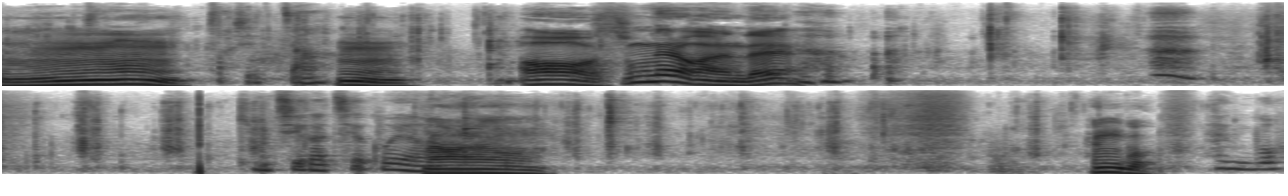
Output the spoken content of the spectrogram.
음. 맛있죠? 음. 어, 쑥 내려가는데? 김치가 최고야 아. 행복. 행복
